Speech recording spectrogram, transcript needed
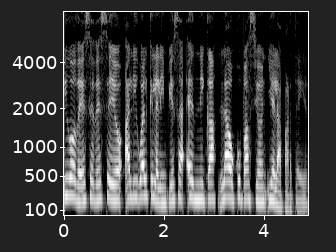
enemigo de ese deseo, al igual que la limpieza étnica, la ocupación y el apartheid.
